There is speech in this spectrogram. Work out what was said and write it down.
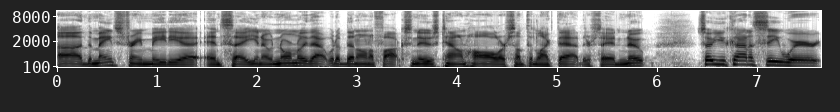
uh, the mainstream media and say, you know, normally that would have been on a Fox News town hall or something like that. They're saying nope. So you kind of see where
